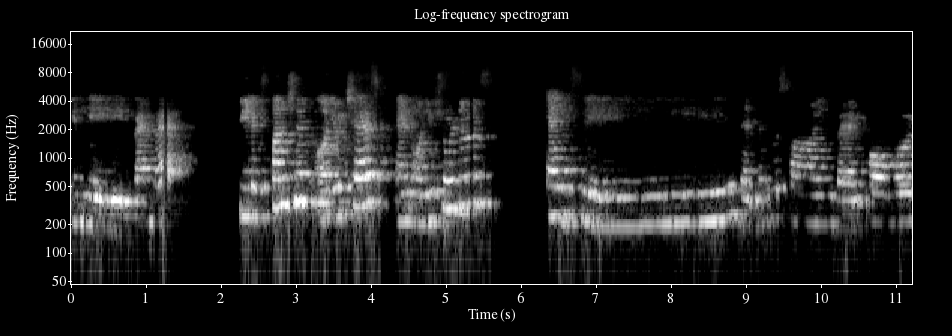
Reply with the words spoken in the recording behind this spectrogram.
Inhale, bend back. Feel expansion on your chest and on your shoulders. Exhale, lengthen your spine, bend forward.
